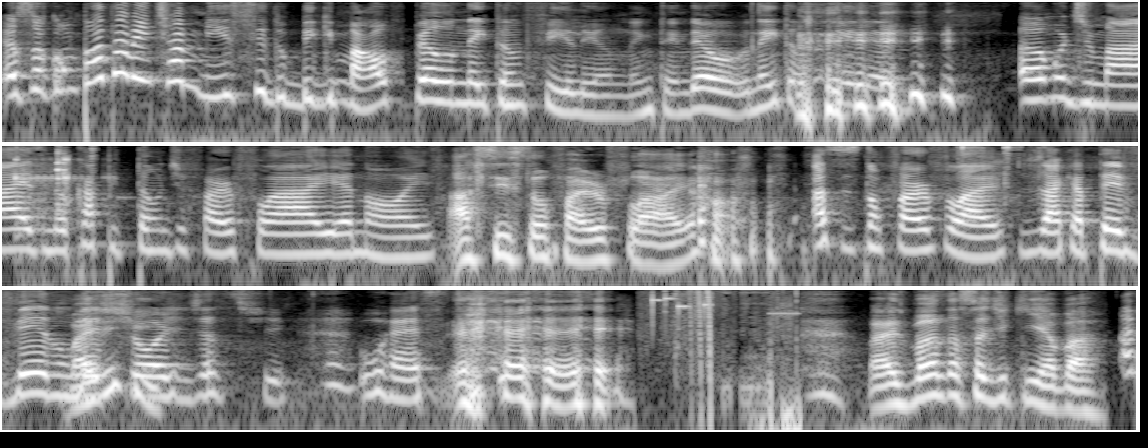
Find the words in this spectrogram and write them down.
Eu sou completamente a Missy do Big Mouth pelo Nathan Fillion, entendeu? Nathan Fillion. Amo demais, meu capitão de Firefly, é nóis. Assistam Firefly. Assistam Firefly, já que a TV não Mas, deixou enfim. a gente assistir o resto. Mas manda sua diquinha, Bah. A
